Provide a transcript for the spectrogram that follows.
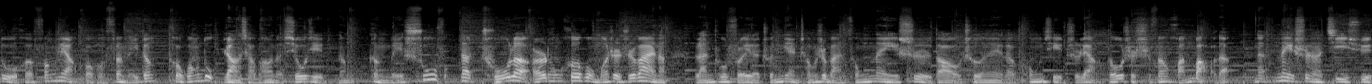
度和风量，包括氛围灯、透光度，让小朋友的休息能更为舒服。那除了儿童呵护模式之外呢，蓝图 Free 的纯电城市版从内饰到车内的空气质量都是十分环保的。那内饰呢，继续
